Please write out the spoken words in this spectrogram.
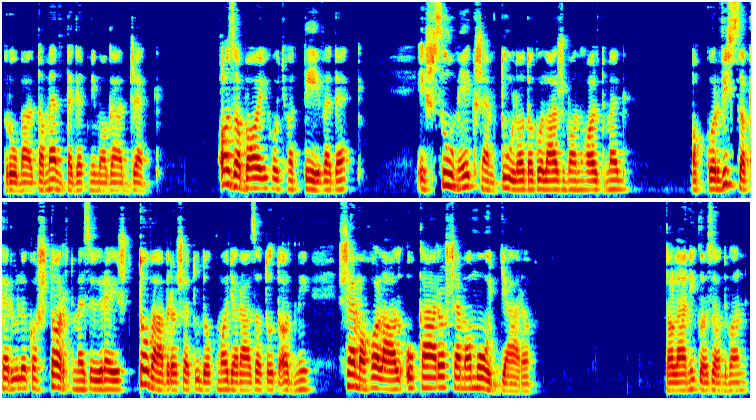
Próbálta mentegetni magát Jack. Az a baj, hogyha tévedek, és szó mégsem túladagolásban halt meg, akkor visszakerülök a startmezőre, és továbbra se tudok magyarázatot adni, sem a halál okára, sem a módjára. Talán igazad van,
